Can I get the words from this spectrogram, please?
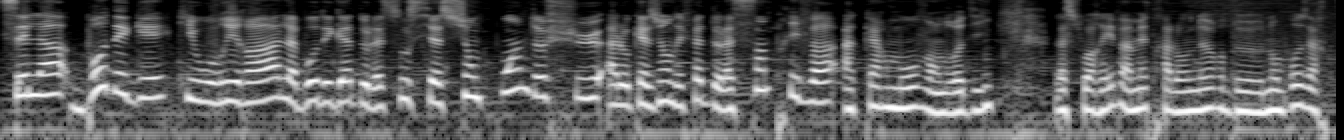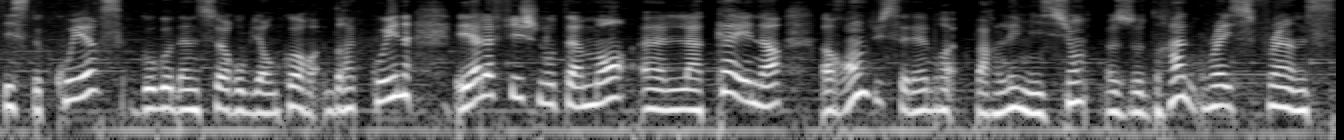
C'est la Bodega qui ouvrira la bodega de l'association Point de Fût à l'occasion des fêtes de la Saint-Privat à Carmaux vendredi. La soirée va mettre à l'honneur de nombreux artistes queers, gogo dancers ou bien encore drag queen et à l'affiche notamment euh, la Kaena rendue célèbre par l'émission The Drag Race France.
